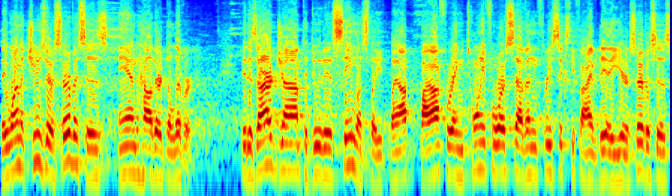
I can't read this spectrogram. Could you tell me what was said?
They want to choose their services and how they're delivered. It is our job to do this seamlessly by, op by offering 24-7, 365-day-a-year services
